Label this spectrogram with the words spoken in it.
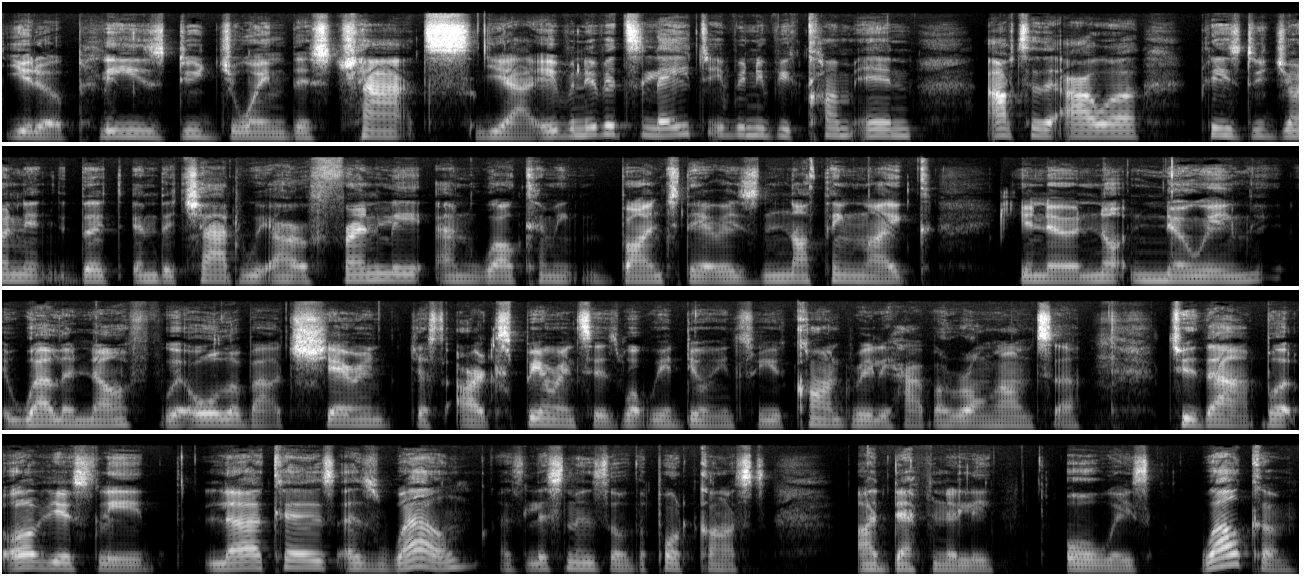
you know, please do join this chat. Yeah, even if it's late, even if you come in after the hour, please do join in the in the chat. We are a friendly and welcoming bunch. There is nothing like you know, not knowing well enough. We're all about sharing just our experiences, what we're doing. So you can't really have a wrong answer to that. But obviously, lurkers as well as listeners of the podcast are definitely always welcome.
